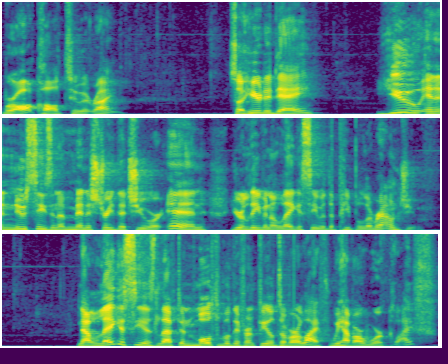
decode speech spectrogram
We're all called to it, right? So here today, you in a new season of ministry that you are in, you're leaving a legacy with the people around you. Now, legacy is left in multiple different fields of our life. We have our work life,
